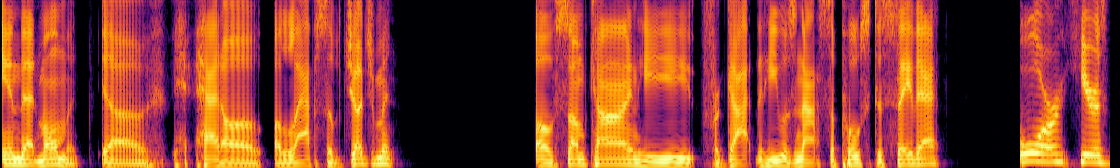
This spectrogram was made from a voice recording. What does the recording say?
in that moment, uh, had a, a lapse of judgment of some kind. He forgot that he was not supposed to say that. Or here's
